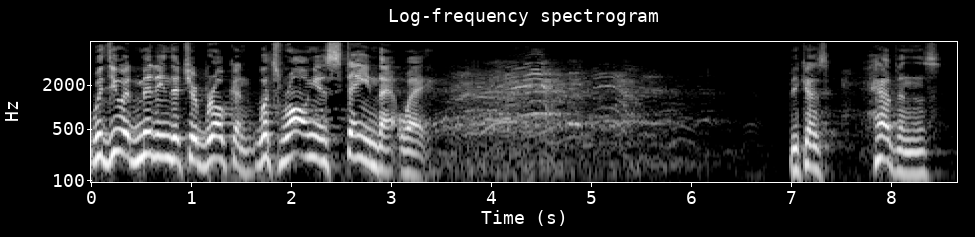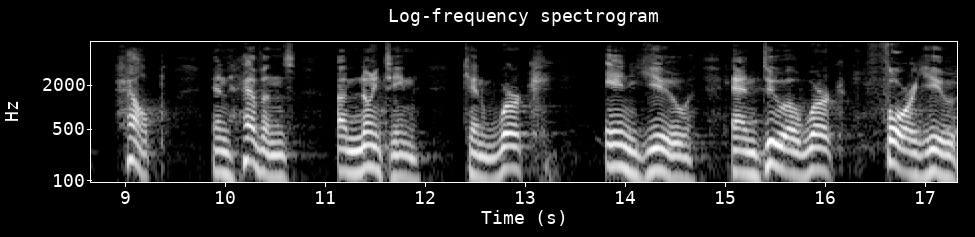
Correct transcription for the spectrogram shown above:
with you admitting that you're broken. What's wrong is staying that way. Because heaven's help and heaven's anointing can work in you and do a work for you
